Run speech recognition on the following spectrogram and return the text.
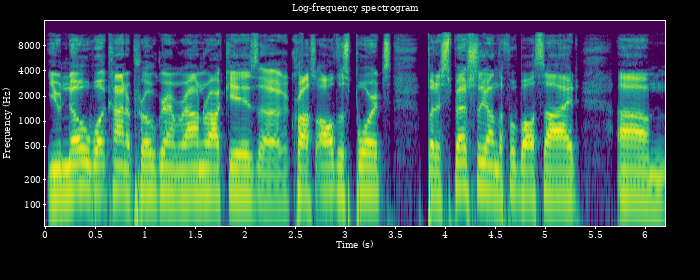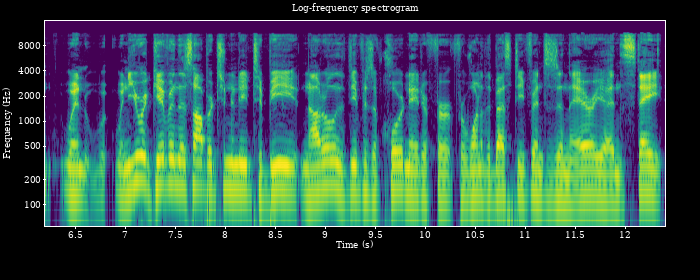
you know what kind of program Round Rock is uh, across all the sports, but especially on the football side. Um, when when you were given this opportunity to be not only the defensive coordinator for, for one of the best defenses in the area in the state,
